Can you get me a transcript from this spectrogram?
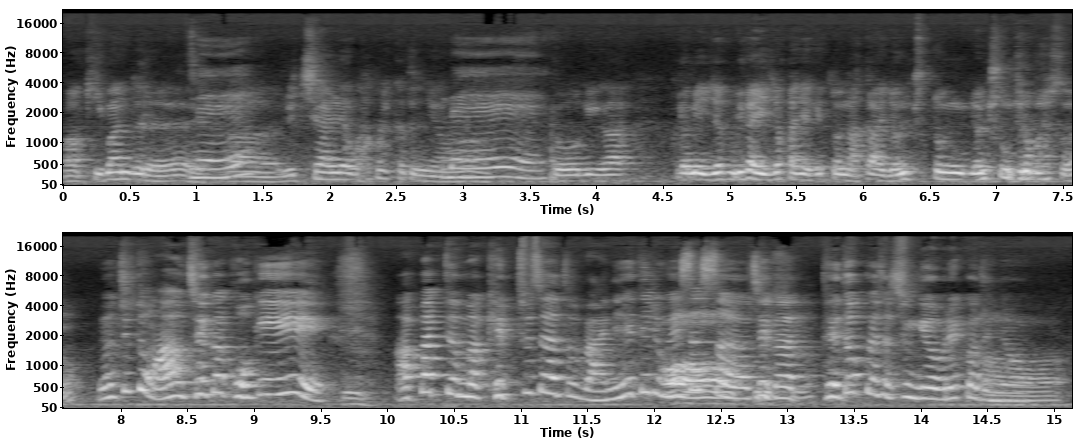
어, 기관들을 네. 어, 유치하려고 하고 있거든요. 네. 여기가 그러면 이제 우리가 이전까지 얘기했던 아까 연축동 연축동 들어보셨어요? 연축동 아 제가 거기 음. 아파트 막 갭 투자도 많이 해드리고 아, 했었어요. 그랬어요? 제가 대덕구에서 중개업을 했거든요. 아,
